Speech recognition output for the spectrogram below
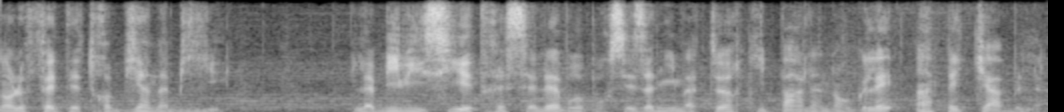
dans le fait d'être bien habillé. La BBC est très célèbre pour ses animateurs qui parlent un anglais impeccable.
